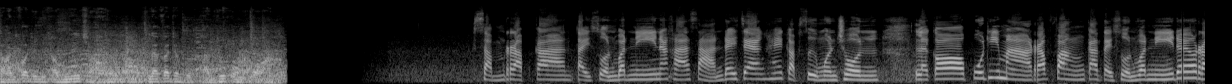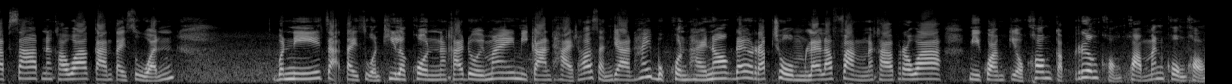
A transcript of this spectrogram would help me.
ศาลก็จะมีคำวินิจฉัย แล้วก็จะผูกพันทุกองค์กรสำหรับการไต่สวนวันนี้นะคะศาลได้แจ้งให้กับสื่อมวลชน และก็ผู้ที่มารับฟังการไต่สวนวันนี้ได้รับทราบนะคะว่าการไต่สวน วันนี้จะไต่สวนทีละคนนะคะ โดยไม่มีการถ่ายทอดสัญญาณให้บุคคลภายนอกได้รับชมและรับฟังนะคะ เพราะว่ามีความเกี่ยวข้องกับเรื่องของความมั่นคงของ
